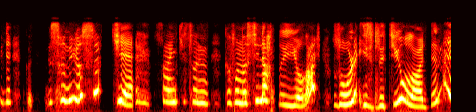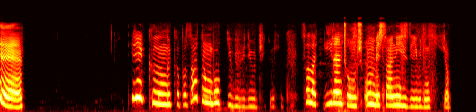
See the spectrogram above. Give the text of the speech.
bir de sanıyorsun ki sanki senin kafana silah dayıyorlar. Zorla izletiyorlar değil mi? Direkt kılını kapa. Zaten bok gibi video çekiyorsun. Salak iğrenç olmuş. 15 saniye izleyebilirim kusacağım.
